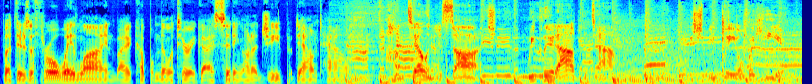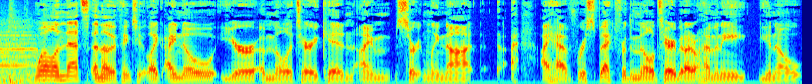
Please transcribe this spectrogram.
But there's a throwaway line by a couple military guys sitting on a jeep downtown. I'm telling you, Sarge, we cleared out the town. It should be way over here. Well, and that's another thing too. Like, I know you're a military kid, and I'm certainly not. I have respect for the military, but I don't have any, you know,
